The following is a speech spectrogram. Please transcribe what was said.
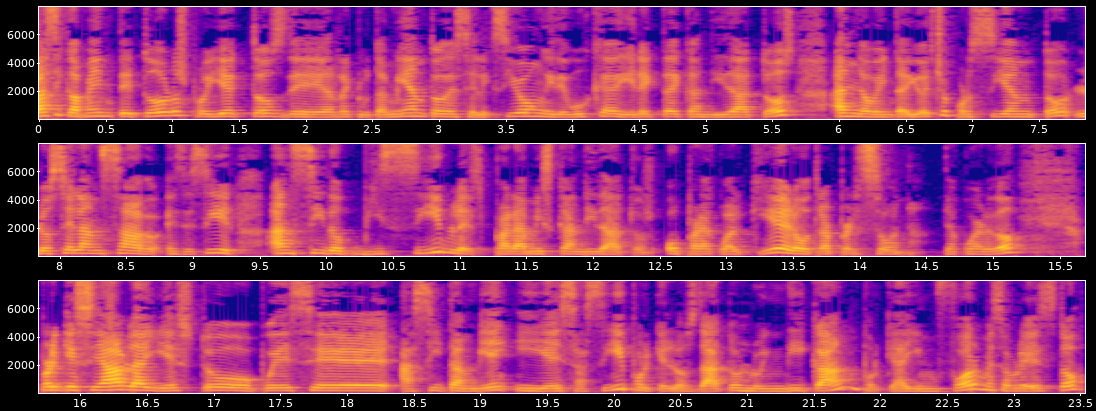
Básicamente todos los proyectos de reclutamiento, de selección y de búsqueda directa de candidatos, al 98% los he lanzado, es decir, han sido visibles para mis candidatos o para cualquier otra persona. ¿De acuerdo? Porque se habla, y esto puede ser así también, y es así porque los datos lo indican, porque hay informes sobre esto,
